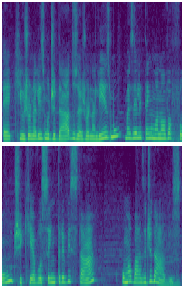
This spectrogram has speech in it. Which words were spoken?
é que o jornalismo de dados é jornalismo, mas ele tem uma nova fonte que é você entrevistar uma base de dados. Uhum.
